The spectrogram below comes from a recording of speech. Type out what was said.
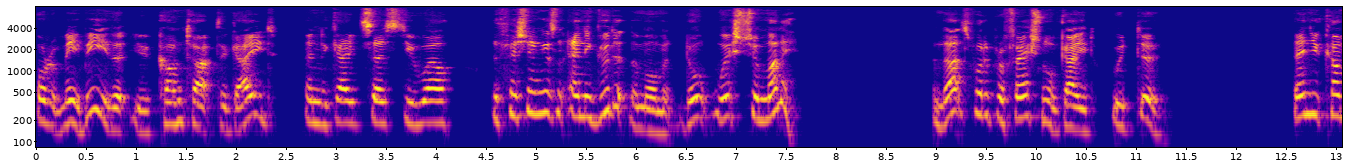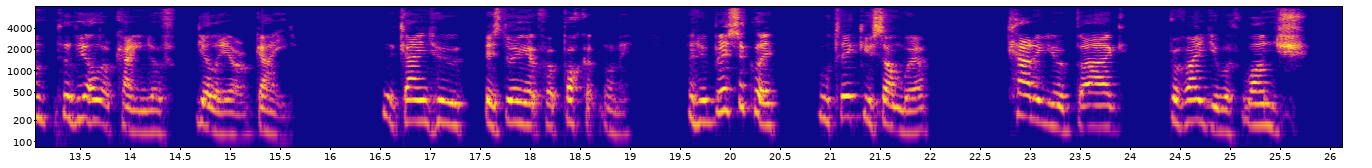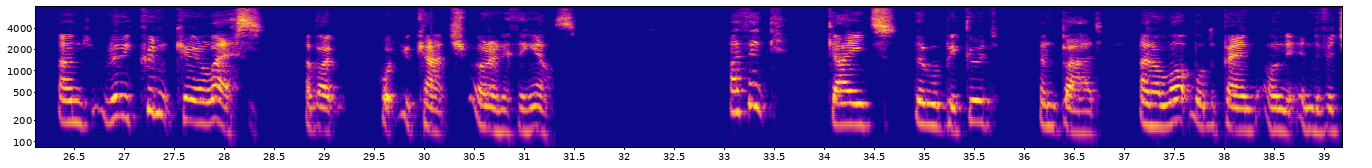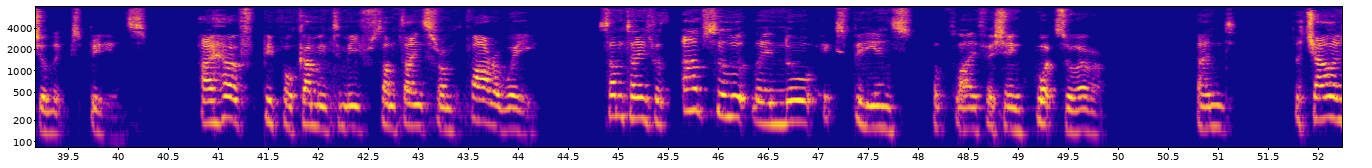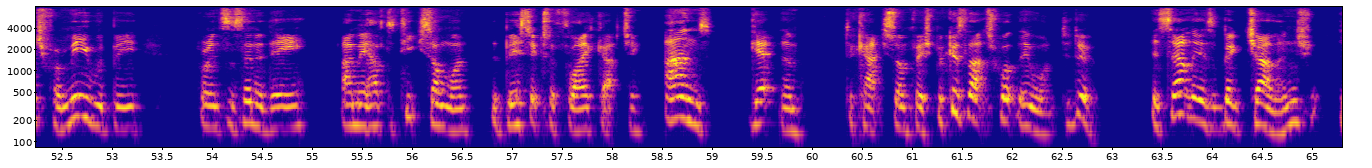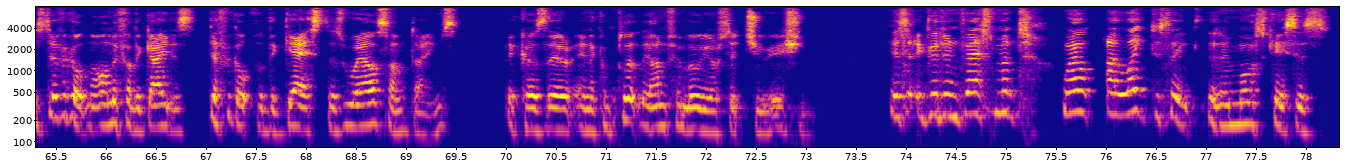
Or it may be that you contact a guide and the guide says to you, well, the fishing isn't any good at the moment. Don't waste your money. And that's what a professional guide would do. Then you come to the other kind of gilly or guide. The kind who is doing it for pocket money and who basically will take you somewhere, carry your bag, provide you with lunch, and really couldn't care less about what you catch or anything else. I think guides, there will be good and bad, and a lot will depend on the individual experience. I have people coming to me sometimes from far away, sometimes with absolutely no experience of fly fishing whatsoever. And the challenge for me would be, for instance, in a day, I may have to teach someone the basics of fly catching and get them to catch some fish because that's what they want to do. It certainly is a big challenge. It's difficult not only for the guide, it's difficult for the guest as well sometimes because they're in a completely unfamiliar situation. Is it a good investment? Well, I like to think that in most cases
